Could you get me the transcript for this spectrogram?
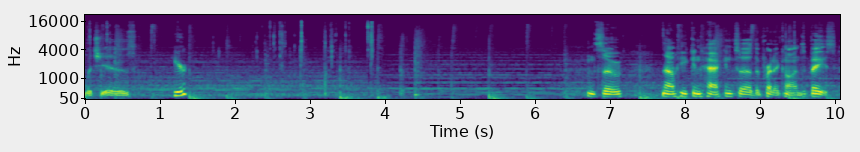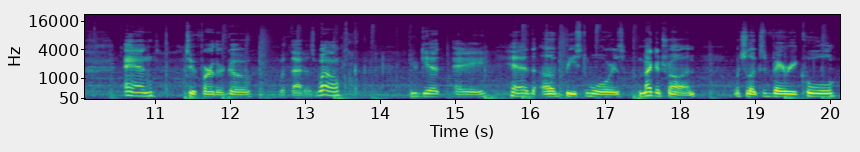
which is here. And so now he can hack into the Predacon's base. And to further go with that as well, you get a head of Beast Wars Megatron, which looks very cool.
